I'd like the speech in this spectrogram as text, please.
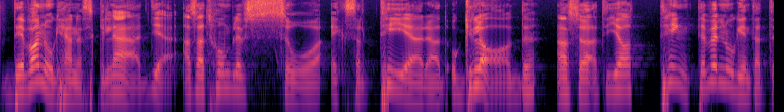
det var nog hennes glädje. Alltså att hon blev så exalterad och glad. Alltså att jag tänkte väl nog inte att,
